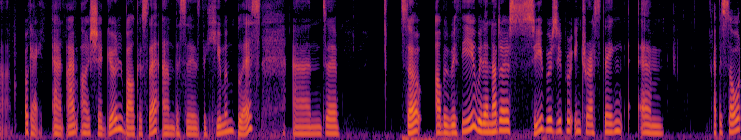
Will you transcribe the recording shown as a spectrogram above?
Um, okay, and I'm Aysegul Balkose, and this is the Human Bliss, and uh, so I'll be with you with another super super interesting um episode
